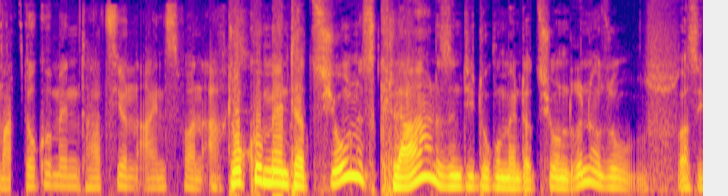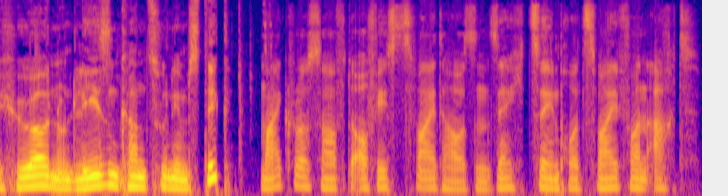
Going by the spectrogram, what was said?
Ma Dokumentation 1 von 8. Dokumentation ist klar, da sind die Dokumentationen drin, also was ich hören und lesen kann zu dem Stick. Microsoft Office 2016 Pro 2 von 8.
